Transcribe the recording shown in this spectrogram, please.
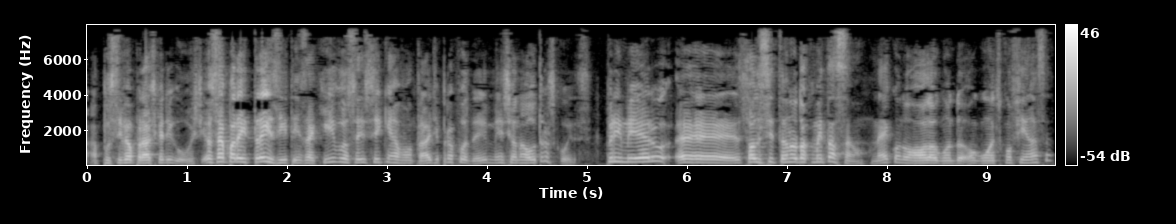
a possível prática de ghost. Eu separei três itens aqui, vocês fiquem à vontade para poder mencionar outras coisas. Primeiro, é, solicitando a documentação, né, quando rola alguma, alguma desconfiança.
